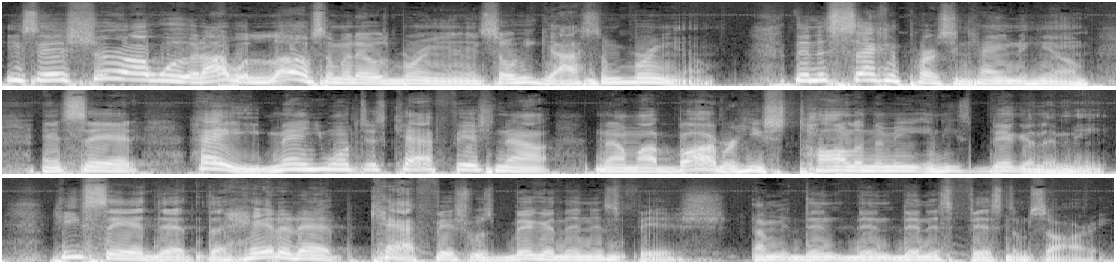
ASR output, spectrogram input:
He said, Sure, I would. I would love some of those brim. And so he got some brim. Then the second person came to him and said, Hey, man, you want this catfish? Now, now my barber, he's taller than me and he's bigger than me. He said that the head of that catfish was bigger than his fish. I mean, than, than, than his fist, I'm sorry.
